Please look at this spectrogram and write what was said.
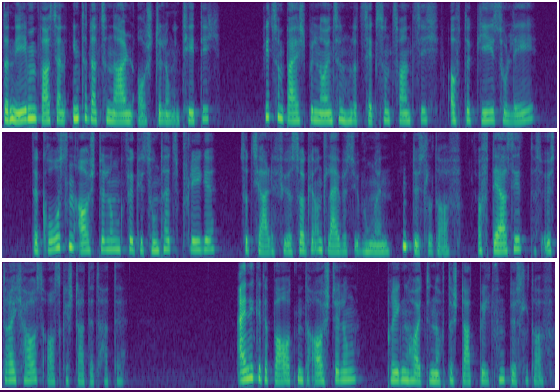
Daneben war sie an internationalen Ausstellungen tätig, wie zum Beispiel 1926 auf der G Soleil, der großen Ausstellung für Gesundheitspflege soziale Fürsorge und Leibesübungen in Düsseldorf, auf der sie das Österreichhaus ausgestattet hatte. Einige der Bauten der Ausstellung prägen heute noch das Stadtbild von Düsseldorf.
